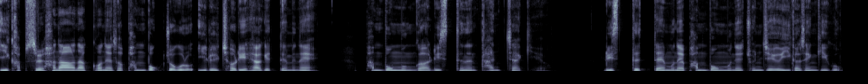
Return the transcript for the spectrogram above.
이 값을 하나하나 꺼내서 반복적으로 일을 처리해야 하기 때문에 반복문과 리스트는 단짝이에요. 리스트 때문에 반복문의 존재 의의가 생기고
